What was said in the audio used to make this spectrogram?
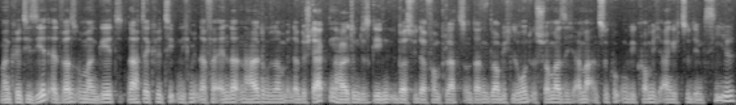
man kritisiert etwas und man geht nach der Kritik nicht mit einer veränderten Haltung, sondern mit einer bestärkten Haltung des Gegenübers wieder vom Platz. Und dann, glaube ich, lohnt es schon mal, sich einmal anzugucken, wie komme ich eigentlich zu dem Ziel,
